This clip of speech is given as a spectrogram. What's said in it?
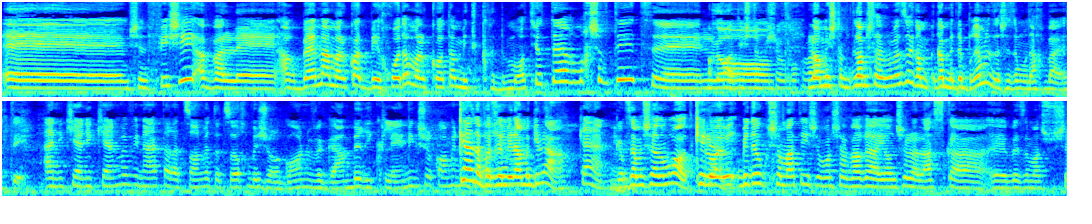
אה, שהן פישי, אבל uh, הרבה מהמלכות, בייחוד המלכות המתקדמות יותר מחשבתית, פחות לא? לא, משתמש, לא משתמשים בזה, גם, גם מדברים על זה שזה מונח בעייתי. אני, כי אני כן מבינה את הרצון ואת הצורך בז'רגון וגם ב reclaiming של כל מיני כן, דברים. אבל זו מילה מגעילה. כן, גם זה מה שהן אומרות. כאילו, כן. בדיוק שמעתי שבוע שעבר ראיון של אלסקה אה, באיזה משהו ש...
